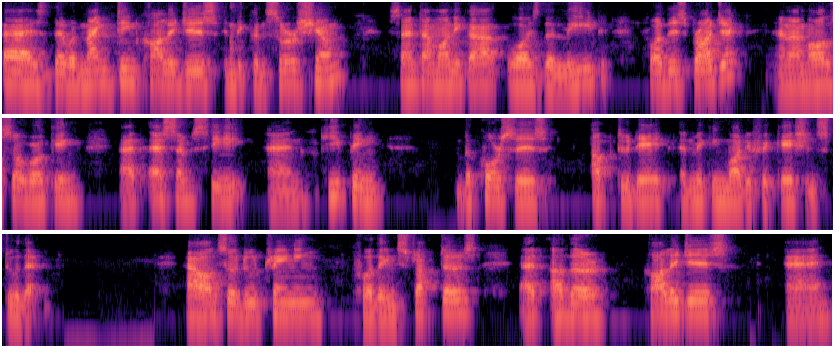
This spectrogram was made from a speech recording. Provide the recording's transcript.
As there were 19 colleges in the consortium, Santa Monica was the lead for this project. And I'm also working at SMC and keeping the courses up to date and making modifications to them. I also do training for the instructors at other colleges and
